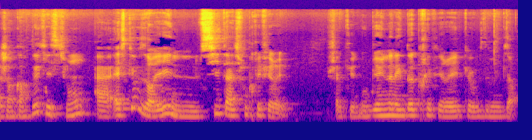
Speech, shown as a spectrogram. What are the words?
j'ai encore deux questions. Est-ce que vous auriez une citation préférée, chacune, ou bien une anecdote préférée que vous aimez bien?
